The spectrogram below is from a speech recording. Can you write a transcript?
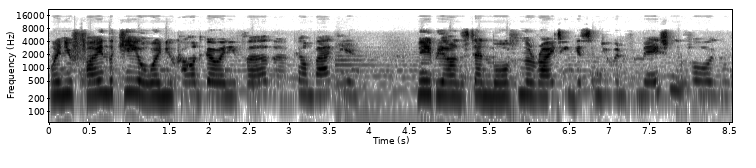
When you find the key or when you can't go any further, come back here. Maybe I'll understand more from the writing and get some new information for you.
